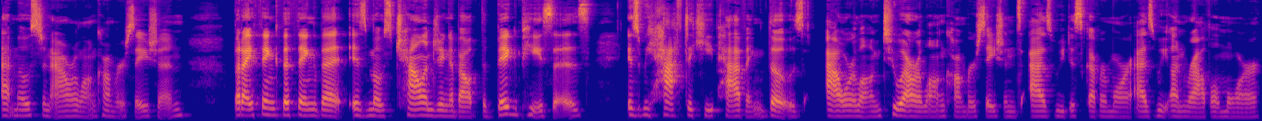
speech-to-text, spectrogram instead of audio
at most an hour long conversation. But I think the thing that is most challenging about the big pieces is we have to keep having those hour long, two hour long conversations as we discover more, as we unravel more,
